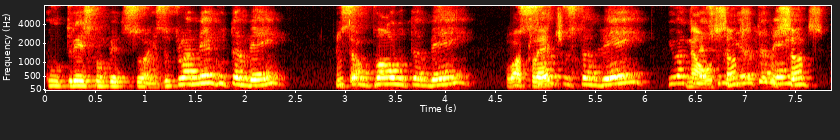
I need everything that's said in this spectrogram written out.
com três competições? O Flamengo também, o então, São Paulo também, o, Atlético. Santos também e o Atlético não, o Santos, também. O Santos,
